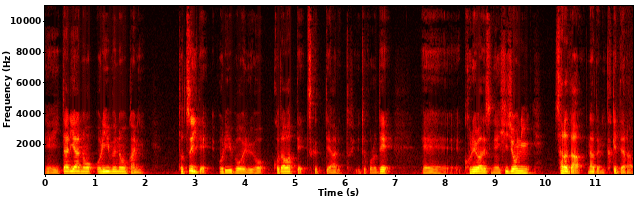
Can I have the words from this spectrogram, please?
えイタリアのオリーブ農家に嫁いでオリーブオイルをこだわって作ってあるというところで、えー、これはですね非常にサラダなどにかけたら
